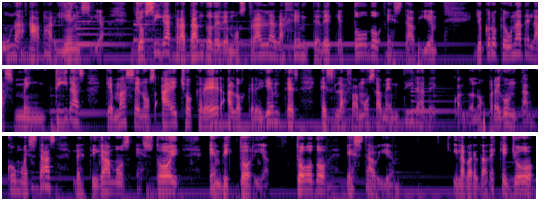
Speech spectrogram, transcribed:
una apariencia. Yo siga tratando de demostrarle a la gente de que todo está bien. Yo creo que una de las mentiras que más se nos ha hecho creer a los creyentes es la famosa mentira de cuando nos preguntan ¿cómo estás? Les digamos estoy en victoria. Todo está bien. Y la verdad es que yo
